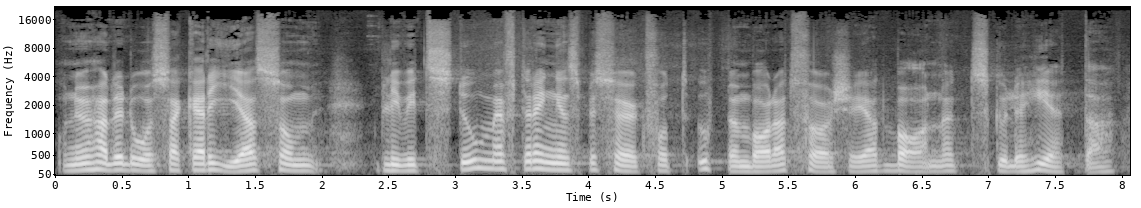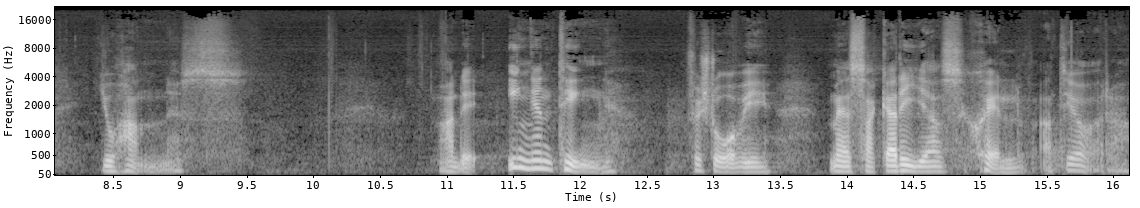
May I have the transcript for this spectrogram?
Och nu hade då Sakarias som blivit stum efter ängelns besök fått uppenbarat för sig att barnet skulle heta Johannes. Han hade ingenting, förstår vi, med Sakarias själv att göra.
